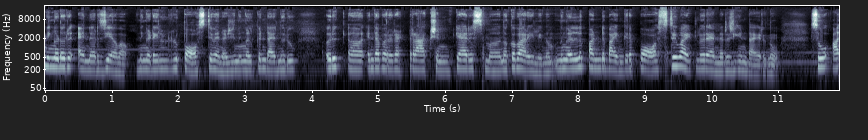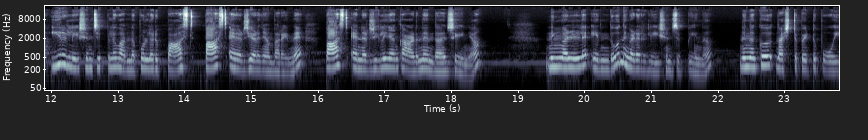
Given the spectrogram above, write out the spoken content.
നിങ്ങളുടെ ഒരു എനർജി ആവാം. നിങ്ങളുടെ ഒരു പോസിറ്റീവ് എനർജി നിങ്ങൾക്ക് ഉണ്ടായിരുന്നൊരു ഒരു എന്താ പറയുക ഒരു അട്രാക്ഷൻ കാരിസ്മ എന്നൊക്കെ പറയില്ലേ? നിങ്ങളിൽ പണ്ട് ഭയങ്കര പോസിറ്റീവ് ആയിട്ടുള്ള ഒരു എനർജി ഉണ്ടായിരുന്നു. സോ ഈ റിലേഷൻഷിപ്പിൽ വന്നപ്പോൾ ഉള്ളൊരു പാസ്റ്റ് പാസ്റ്റ് എനർജിയാണ് ഞാൻ പറയുന്നത് പാസ്റ്റ് എനർജിയിൽ ഞാൻ കാണുന്നത് എന്താണെന്ന് വെച്ച് കഴിഞ്ഞാൽ നിങ്ങളിൽ എന്തോ നിങ്ങളുടെ റിലേഷൻഷിപ്പിൽ നിന്ന് നിങ്ങൾക്ക് നഷ്ടപ്പെട്ടു പോയി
